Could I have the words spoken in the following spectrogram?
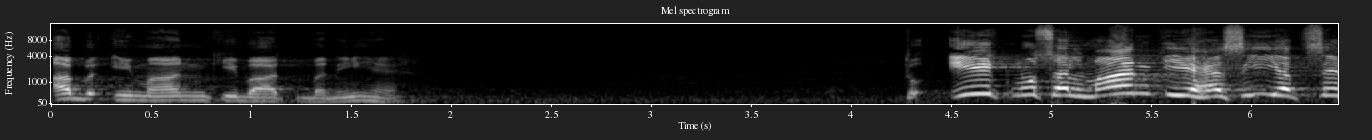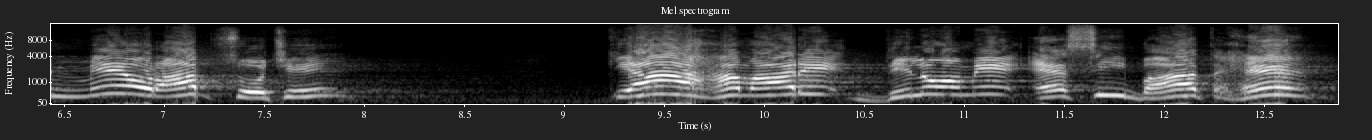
اب ایمان کی بات بنی ہے۔ تو ایک مسلمان کی حیثیت سے میں اور آپ سوچیں، کیا ہمارے دلوں میں ایسی بات ہے؟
